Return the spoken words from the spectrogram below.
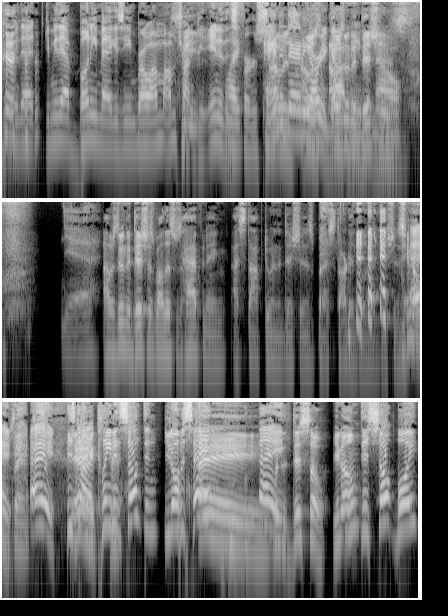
Give me that. give me that bunny magazine, bro. I'm I'm trying to get into this like, first. Panda was- Daddy I was- already I was got doing the me, but now dishes. yeah. I was doing the dishes while this was happening. I stopped doing the dishes, but I started doing the dishes. You know hey, what I'm saying? hey, he started Hey. cleaning something. You know what I'm saying? Hey, Hey. with the dish soap, you know? This soap boy.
